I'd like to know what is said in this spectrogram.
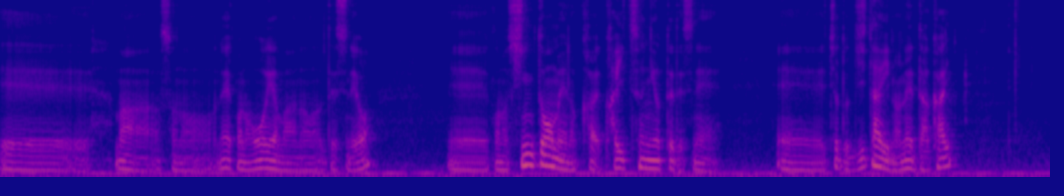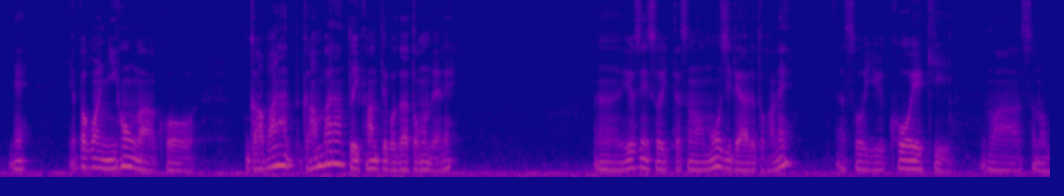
えー、まあそのね、この大山のですねよ、えー、この新東名の開通によってですね、えー、ちょっと事態のね、打開、ね、やっぱこれ日本がこう、頑張らん頑張らんといかんってことだと思うんだよね。うん、要するにそういったその文字であるとかねそういう交易、まあその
